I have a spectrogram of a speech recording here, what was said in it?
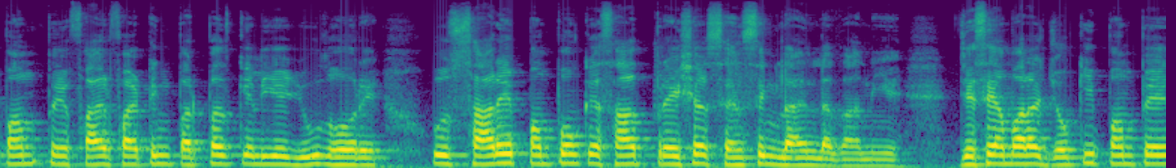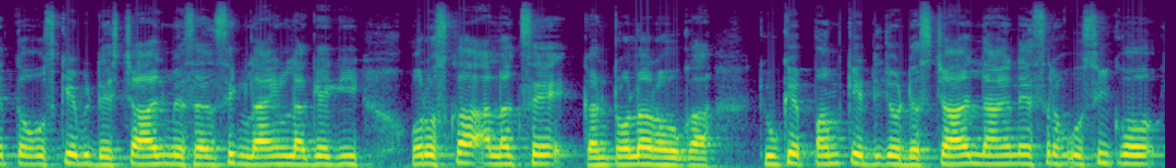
पंप पे फायर फाइटिंग पर्पज़ के लिए यूज़ हो रहे हैं उस सारे पंपों के साथ प्रेशर सेंसिंग लाइन लगानी है। जैसे हमारा जोकी पंप है तो उसके भी डिस्चार्ज में सेंसिंग लाइन लगेगी और उसका अलग से कंट्रोलर होगा, क्योंकि पंप की जो डिस्चार्ज लाइन है, सिर्फ़ उसी को,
